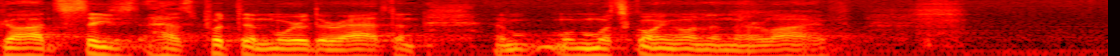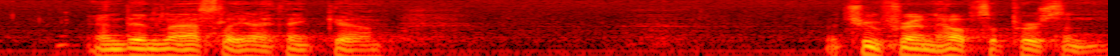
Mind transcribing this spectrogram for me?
God sees, has put them where they're at and, and what's going on in their life. And then lastly, I think um, a true friend helps a person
